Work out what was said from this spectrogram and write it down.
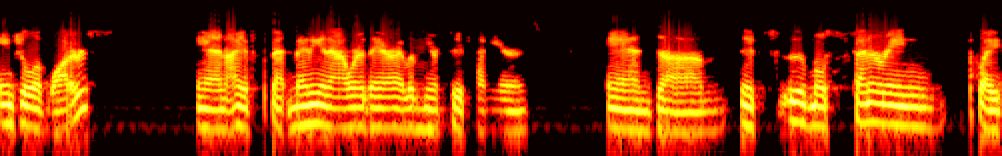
Angel of Waters. And I have spent many an hour there. I lived in New York City for 10 years. And um, it's the most centering place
